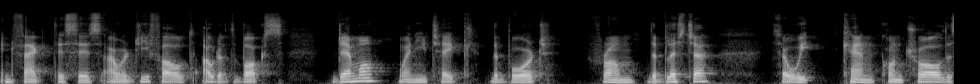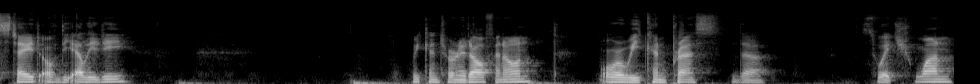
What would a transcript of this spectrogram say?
in fact this is our default out-of-the-box demo when you take the board from the blister so we can control the state of the LED we can turn it off and on or we can press the switch 1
